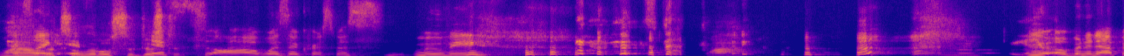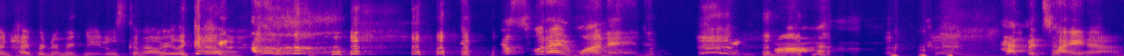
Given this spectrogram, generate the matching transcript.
Wow, like that's a if- little if sadistic. Saw was a Christmas movie, Wow. You open it up and hypodermic needles come out. You're like, ah. That's what I wanted. Thanks, mom. Hepatitis. yeah.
